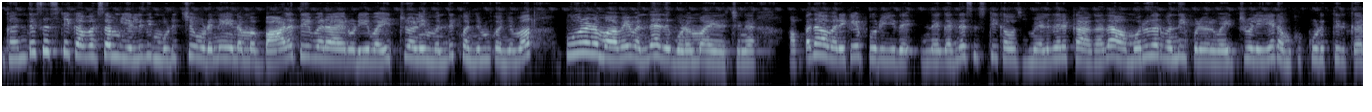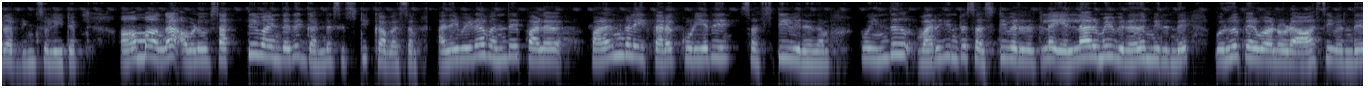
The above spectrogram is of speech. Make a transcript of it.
கந்தசஷ்டி கவசம் எழுதி முடிச்ச உடனே நம்ம பாலதேவராயருடைய வயிற்று வலியும் வந்து கொஞ்சம் கொஞ்சமாக பூரணமாவே வந்து அது குணமாயிருச்சுங்க. அப்பதான் அவருக்கே புரியுது. இந்த கந்த சஷ்டி கவசம் எழுதுறதுக்காக தான் முருகர் வந்து இப்படி ஒரு வயிற்று வலியை நமக்கு கொடுத்திருக்காரு அப்படின்னு சொல்லிட்டு. ஆமாங்க அவ்வளவு சக்தி வாய்ந்தது கந்த சஷ்டி கவசம். அதை விட வந்து பல பலன்களை தரக்கூடியது சஷ்டி விரதம். இந்த வருகின்ற சஷ்டி விரதத்துல எல்லாருமே விரதம் இருந்து முருகப்பெருமானோட ஆசி வந்து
